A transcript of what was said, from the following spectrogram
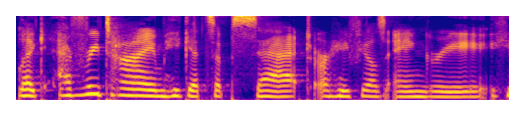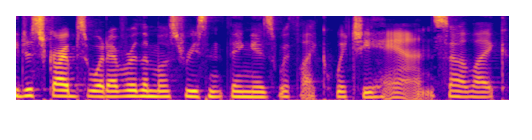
like every time he gets upset or he feels angry, he describes whatever the most recent thing is with like witchy hands. So like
